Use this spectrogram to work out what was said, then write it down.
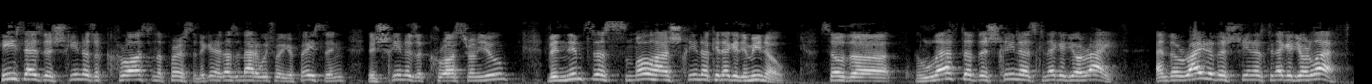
He says the Shechina is a cross from the person. Again, it doesn't matter which way you're facing. The Shechina is a cross from you. V'nimtza Smol HaShechina Keneged Yamino. So the left of the Shechina is connected your right, and the right of the Shechina is connected your left.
